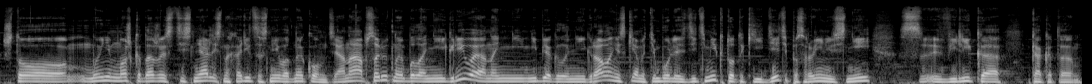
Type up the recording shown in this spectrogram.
что мы немножко даже стеснялись находиться с ней в одной комнате. Она абсолютно была не игривая, она не, не бегала, не играла ни с кем, тем более с детьми. Кто такие дети по сравнению с ней, с велико, как это,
